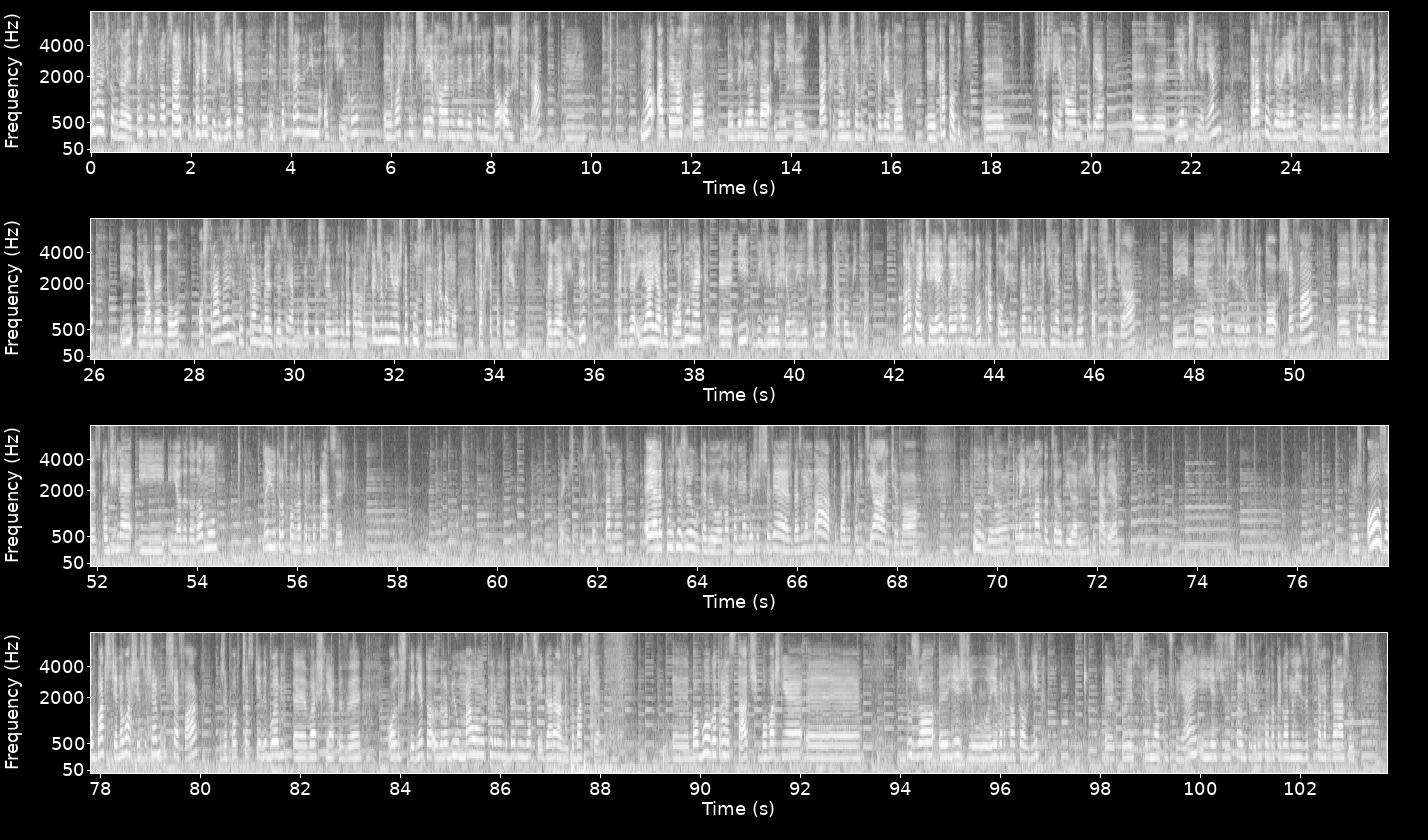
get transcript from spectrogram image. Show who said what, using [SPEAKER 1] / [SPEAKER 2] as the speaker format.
[SPEAKER 1] Siemaneczko widzowie, z tej strony Klopsak i tak jak już wiecie, y, w poprzednim odcinku y, właśnie przyjechałem ze zleceniem do Olsztyna. Mm. No a teraz to y, wygląda już tak, że muszę wrócić sobie do Katowic. Wcześniej jechałem sobie z jęczmieniem, teraz też biorę jęczmień z właśnie metro i jadę do Ostrawy, z Ostrawy bez zlecenia po prostu już sobie wrócę do Katowic, tak żeby nie jechać na pusto, no bo wiadomo, zawsze potem jest z tego jakiś zysk. Także ja jadę po ładunek y, i widzimy się już w Katowicach. Dobra, słuchajcie, ja już dojechałem do Katowic, jest prawie do godzina 23 i y, odstawię ciężarówkę do szefa, y, wsiądę w z godzinę i, i jadę do domu. No i jutro z powrotem do pracy. Także tu skręcamy. Ej, ale późne żółte było, no to mogłeś jeszcze, wiesz, bez mandatu, panie policjancie, no. Kurde, no kolejny mandat zarobiłem, nieciekawie. Już, o, zobaczcie, no właśnie, słyszałem u szefa, że podczas kiedy byłem e, właśnie w Olsztynie, to zrobił małą termomodernizację garażu, zobaczcie. Yy, bo było go trochę stać, bo właśnie yy, dużo yy, jeździł jeden pracownik, który jest w firmie oprócz mnie i jeździ ze swoją ciężarówką, dlatego ona nie jest zapisana w garażu.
